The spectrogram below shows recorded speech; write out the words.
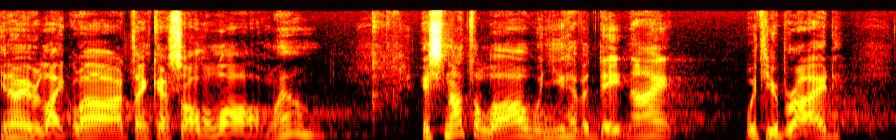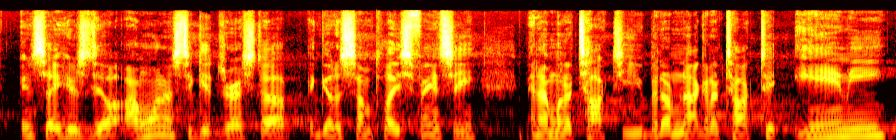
You know, you're like, well, I think I saw the law. Well, it's not the law when you have a date night with your bride and say, here's the deal. I want us to get dressed up and go to some place fancy, and I'm going to talk to you, but I'm not going to talk to any,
